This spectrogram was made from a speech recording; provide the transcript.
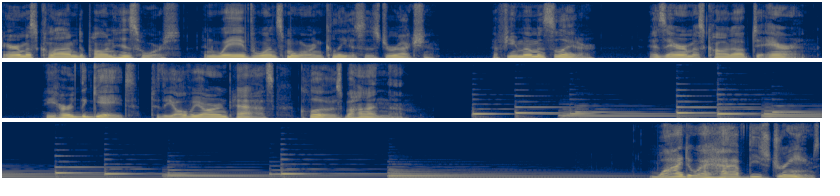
Aramis climbed upon his horse and waved once more in Cletus's direction. A few moments later, as Aramis caught up to Aaron, he heard the gate to the Olviaran Pass close behind them. Why do I have these dreams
